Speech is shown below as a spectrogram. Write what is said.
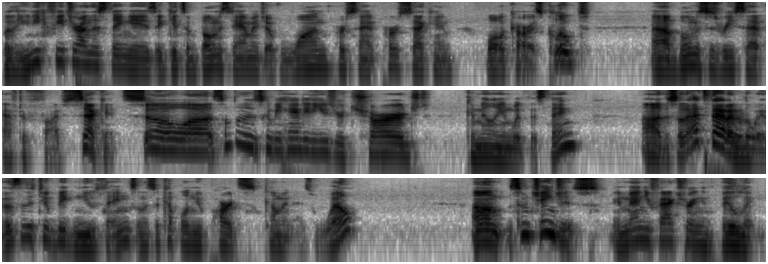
But the unique feature on this thing is it gets a bonus damage of 1% per second while the car is cloaked. Uh, bonus is reset after 5 seconds. So uh, something that's going to be handy to use your charged chameleon with this thing. Uh, so that's that out of the way. Those are the two big new things, and there's a couple of new parts coming as well. Um, some changes in manufacturing and building.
